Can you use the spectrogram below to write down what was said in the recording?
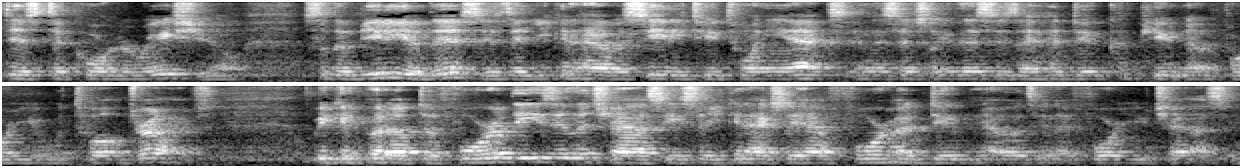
disk to core to ratio. So the beauty of this is that you can have a C8220X, and essentially this is a Hadoop compute node for you with 12 drives. We can put up to four of these in the chassis, so you can actually have four Hadoop nodes in a 4U chassis.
